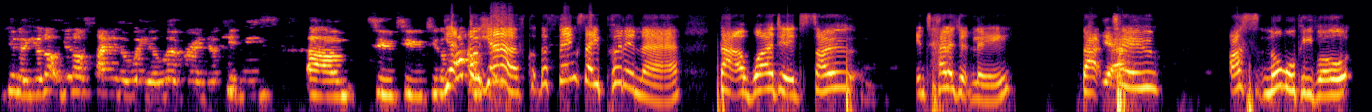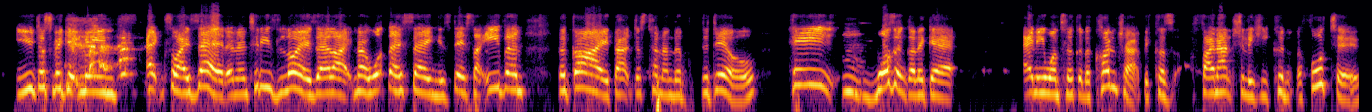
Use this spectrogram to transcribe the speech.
you know you're not you're not signing away your liver and your kidneys um to to to the yeah oh yeah the things they put in there that are worded so intelligently that yeah. to us normal people, you just think it means X, Y, Z. And then to these lawyers, they're like, no, what they're saying is this. Like even the guy that just turned on the, the deal, he mm. wasn't going to get anyone to look at the contract because financially he couldn't afford to.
